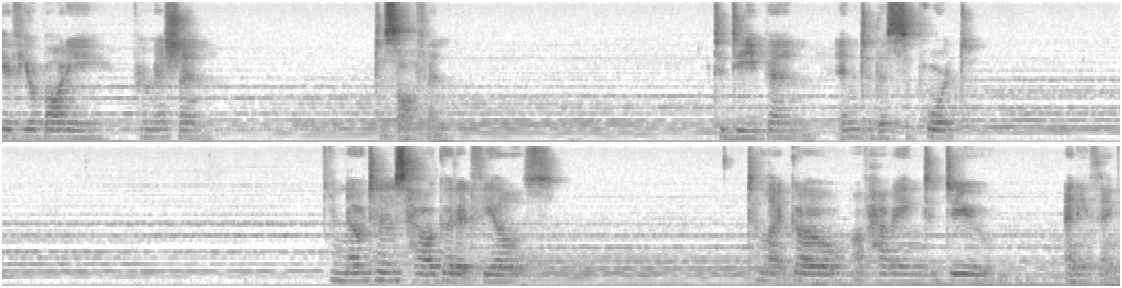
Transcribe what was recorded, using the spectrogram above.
Give your body permission to soften to deepen into this support. And notice how good it feels to let go of having to do anything.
